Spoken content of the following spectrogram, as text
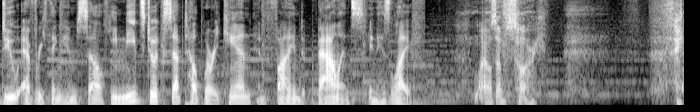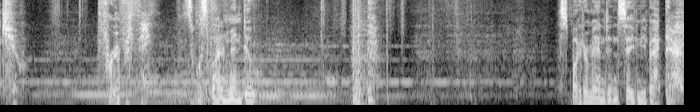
do everything himself. He needs to accept help where he can and find balance in his life. Miles, I'm sorry. Thank you for everything. It's what Spider-Man do. Spider-Man didn't save me back there.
